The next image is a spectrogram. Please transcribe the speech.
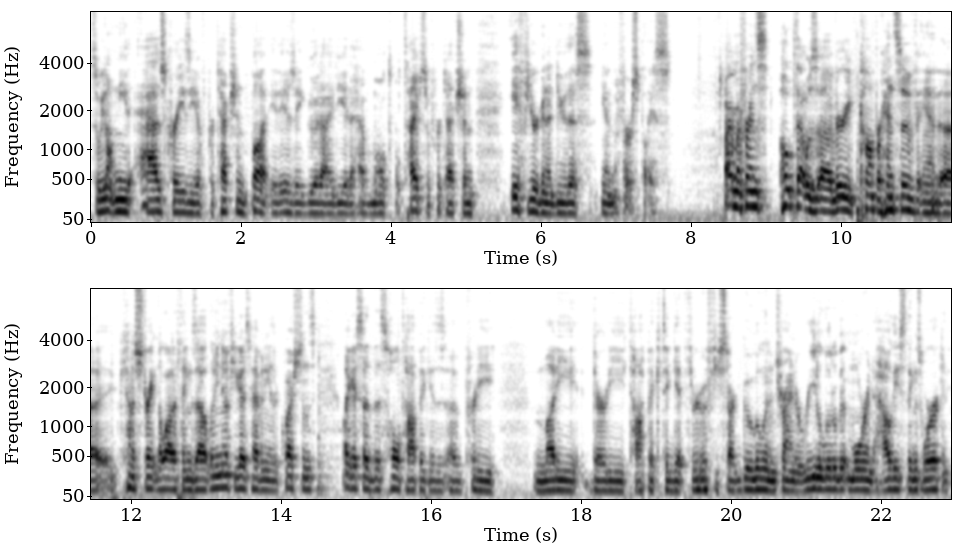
So we don't need as crazy of protection, but it is a good idea to have multiple types of protection if you're gonna do this in the first place. All right, my friends, hope that was uh, very comprehensive and uh, kind of straightened a lot of things out. Let me know if you guys have any other questions. Like I said, this whole topic is a pretty muddy, dirty topic to get through if you start Googling and trying to read a little bit more into how these things work. And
